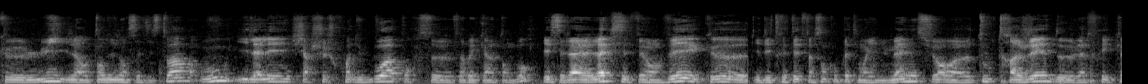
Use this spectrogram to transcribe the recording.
que lui, il a entendu dans cette histoire, où il allait chercher, je crois, du bois pour se fabriquer un tambour. Et c'est là, là qu'il s'est fait enlever et qu'il est traité de façon complètement inhumaine sur euh, tout le trajet de l'Afrique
